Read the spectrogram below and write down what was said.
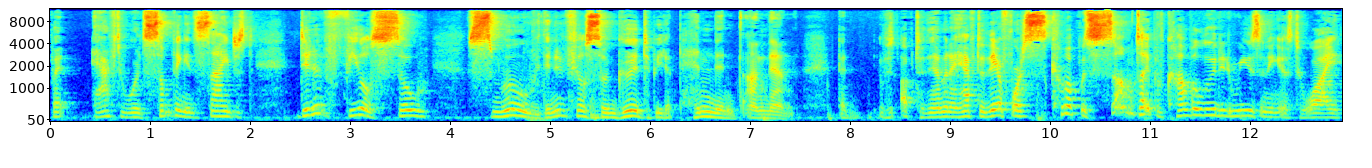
But afterwards, something inside just didn't feel so smooth. It didn't feel so good to be dependent on them. That it was up to them, and I have to therefore come up with some type of convoluted reasoning as to why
